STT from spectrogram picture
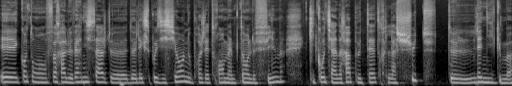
Et quand on fera le vernissage de, de l'exposition, nous projetterons en même temps le film qui contiendra peut-être la chute de l'énigme,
